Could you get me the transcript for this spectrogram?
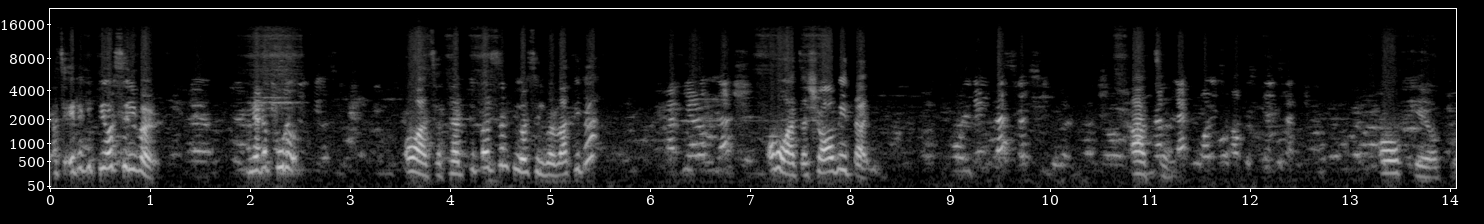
আচ্ছা এটা কি পিওর সিলভার মানে এটা পুরো ও আচ্ছা থার্টি পার্সেন্ট পিওর সিলভার বাকিটা? ও আচ্ছা সবই তাই। আচ্ছা। আমরা। ওকে ওকে।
